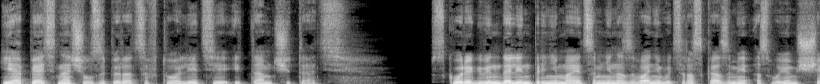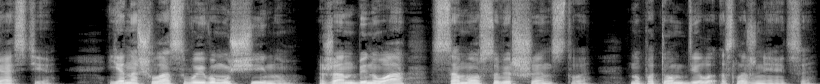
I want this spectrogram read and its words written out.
Я опять начал запираться в туалете и там читать. Вскоре Гвиндолин принимается мне названивать с рассказами о своем счастье. Я нашла своего мужчину. Жан Бенуа — само совершенство. Но потом дело осложняется.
